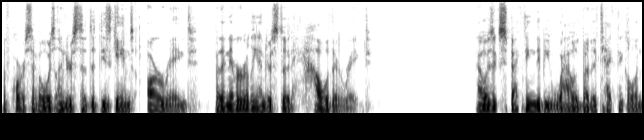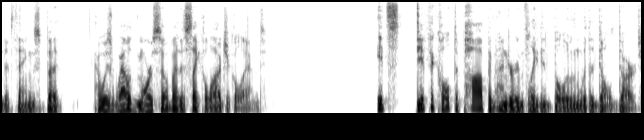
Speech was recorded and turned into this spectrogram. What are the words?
Of course, I've always understood that these games are rigged, but I never really understood how they're rigged. I was expecting to be wowed by the technical end of things, but I was wowed more so by the psychological end. It's difficult to pop an underinflated balloon with a dull dart.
